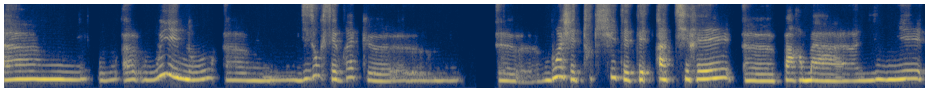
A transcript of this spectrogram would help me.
Euh, oui et non. disons que c'est vrai que moi, j'ai tout de suite été attirée par ma lignée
